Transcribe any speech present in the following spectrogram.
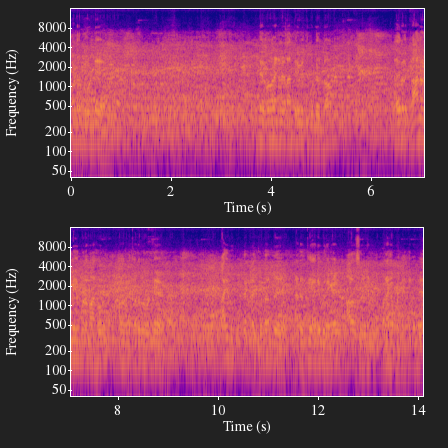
தொடர்பு கொண்டு இந்த விவரங்கள் எல்லாம் தெரிவித்துக் கொண்டிருந்தோம். அதேபோல் காணொலி மூலமாகவும் அவர்களை தொடர்பு கொண்டு ஆய்வுக் கூட்டங்களை தொடர்ந்து நடத்தி அறிவுரைகள் ஆலோசனைகள் வழங்கப்பட்டிருக்கிறது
